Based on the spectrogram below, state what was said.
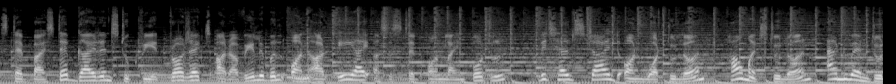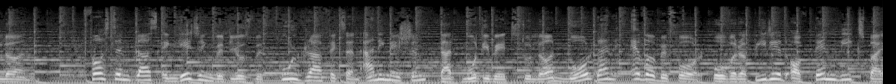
Step-by-step -step guidance to create projects are available on our AI-assisted online portal which helps child on what to learn, how much to learn and when to learn first-in-class engaging videos with cool graphics and animation that motivates to learn more than ever before. Over a period of 10 weeks by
